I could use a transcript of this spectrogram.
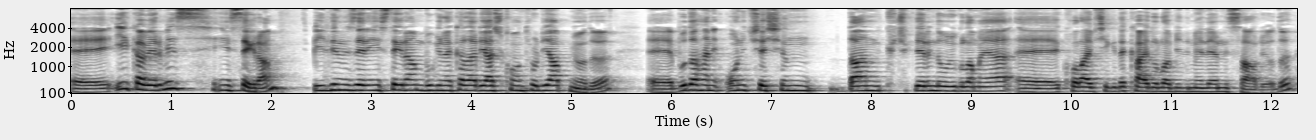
E, ilk haberimiz Instagram. Bildiğiniz üzere Instagram bugüne kadar yaş kontrolü yapmıyordu. E, bu da hani 13 yaşından küçüklerin de uygulamaya e, kolay bir şekilde kaydolabilmelerini sağlıyordu.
